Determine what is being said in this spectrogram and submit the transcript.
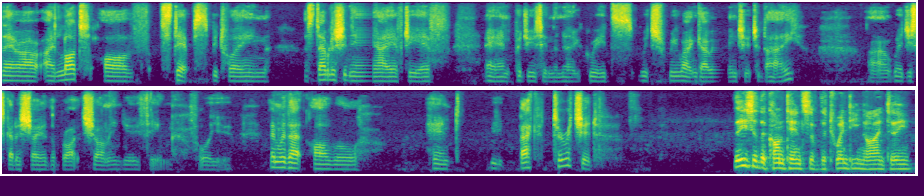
there are a lot of steps between establishing the AFGN and producing the new grids, which we won't go into today. Uh, we're just going to show you the bright shiny new thing for you. And with that, I will hand back to Richard. These are the contents of the 2019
